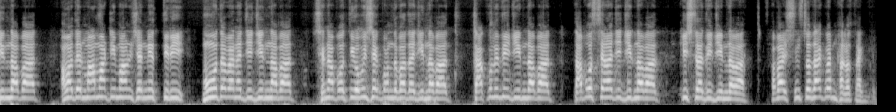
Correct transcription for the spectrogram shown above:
জিন্দাবাদ। আমাদের মামাটি মানুষের নেত্রী মমতা ব্যানার্জি জিন্দাবাদ। সেনাপতি অভিষেক বন্দ্যোপাধ্যায় জিন্দাবাদ। কাকুলিদি জিন্দাবাদ। তাপস সেরাজি জিন্দাবাদ। কৃষ্ণাদি জিন্দাবাদ। সবাই সুস্থ থাকবেন, ভালো থাকবেন।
